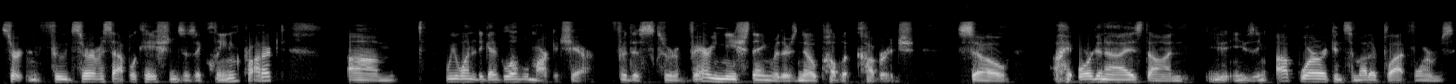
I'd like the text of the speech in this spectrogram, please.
certain food service applications as a cleaning product. Um, we wanted to get a global market share for this sort of very niche thing where there's no public coverage. So I organized on using Upwork and some other platforms,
